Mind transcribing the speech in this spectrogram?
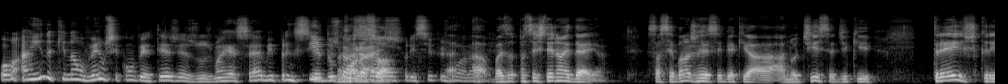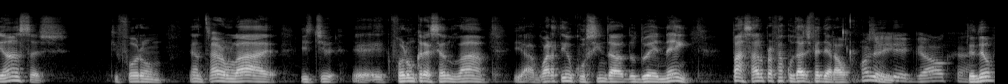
Ou ainda que não venham se converter a Jesus, mas recebem princípios Educação, só. princípios Ah, morais. mas para vocês terem uma ideia, essa semana eu já recebi aqui a, a notícia de que três crianças que foram entraram lá e foram crescendo lá e agora tem o cursinho da- do, do Enem passaram para a faculdade federal, Olha que aí, legal, cara. entendeu?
